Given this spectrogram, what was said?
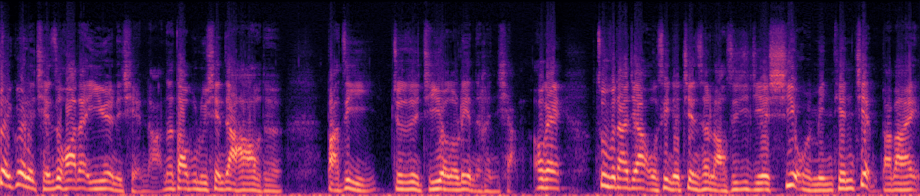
最贵的钱是花在医院的钱啦，那倒不如现在好好的把自己就是肌肉都练得很强。OK，祝福大家，我是你的健身老司机杰西，我们明天见，拜拜。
